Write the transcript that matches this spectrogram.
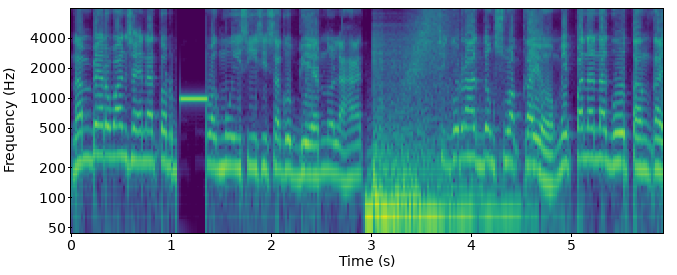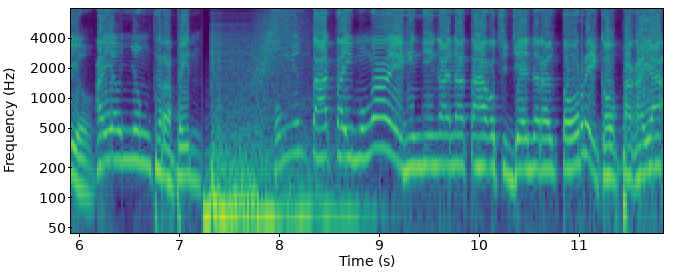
Number one, Senator, wag mo isisi sa gobyerno lahat. Siguradong swak kayo, may pananagutang kayo, ayaw nyong tarapin. Kung yung tatay mo nga eh, hindi nga natakot si General Torre, ikaw pa kaya?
